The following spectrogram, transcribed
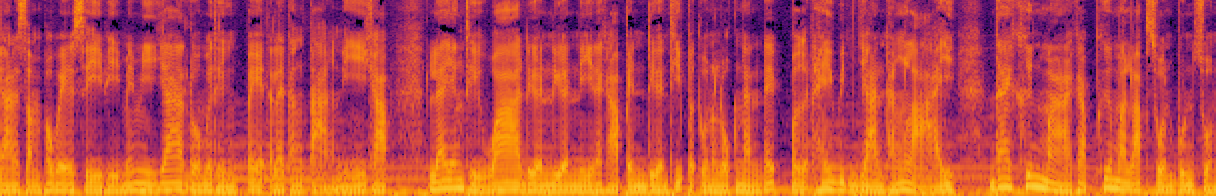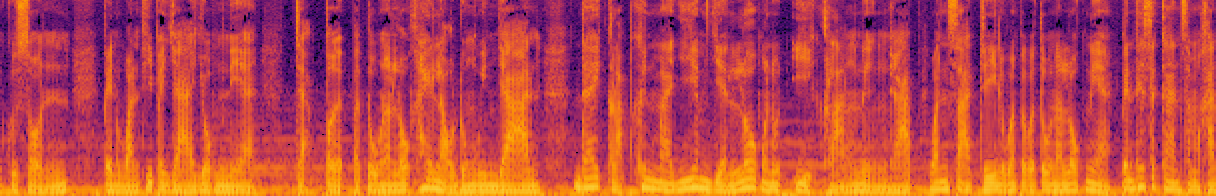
ญาณสัมภเวสีผีไม่มีญาติรวมไปถึงเปรตอะไรต่างๆ นี้ครับ และยังถือว่าเดือนเดือนนี้นะครับเป็นเดือนที่ประตูนรกนั้นได้เปิดให้วิญญาณทั้งหลาย ได้ขึ้นมาครับเพื่อื่อมารับส่วนบุญส่วนกุศล เป็นวันที่พญายมเนี่ยจะเปิดประตูนรกให้เหล่าดวงวิญญาณ ได้กลับขึ้นมาเยี่ยมเยียนโลกมนุษย์อีกครั้งหนึ่งครับ วันศาสตร์จีนหรือวันเปิดประตูนรกเนี่ยเป็นเทศกาลสำคัญ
